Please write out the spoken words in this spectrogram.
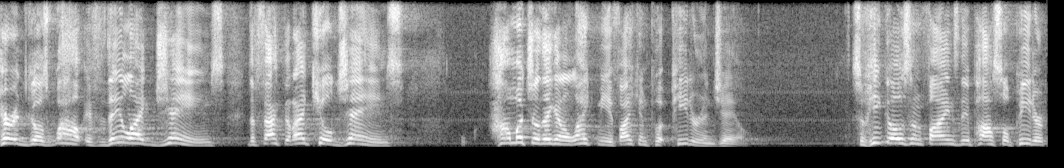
Herod goes, Wow, if they like James, the fact that I killed James, how much are they going to like me if I can put Peter in jail? So he goes and finds the apostle Peter,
